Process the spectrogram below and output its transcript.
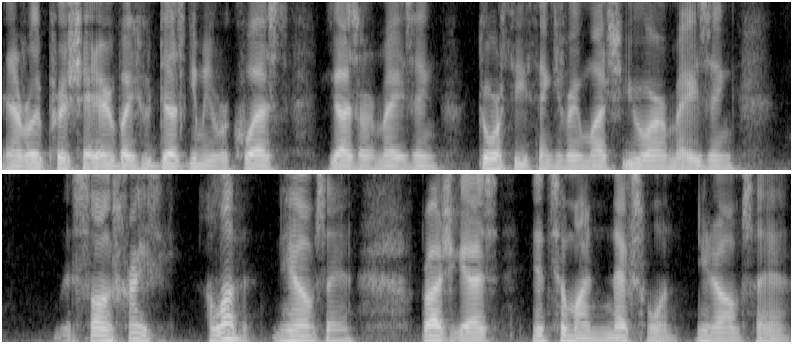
and I really appreciate everybody who does give me requests. You guys are amazing. Dorothy, thank you very much. You are amazing. This song's crazy. I love it. You know what I'm saying? Brought you guys until my next one. You know what I'm saying?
